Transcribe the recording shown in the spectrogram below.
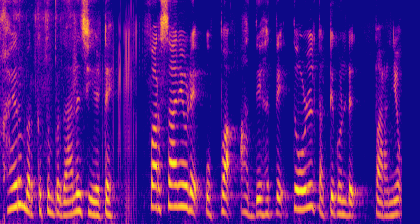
ഹൈറും വർക്കത്തും പ്രദാനം ചെയ്യട്ടെ. ഫർസാനയുടെ ഉപ്പ അദ്ദേഹത്തെ തോളിൽ തട്ടിക്കൊണ്ട് പറഞ്ഞു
